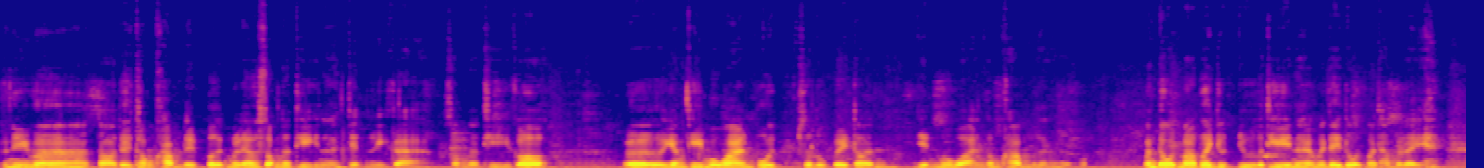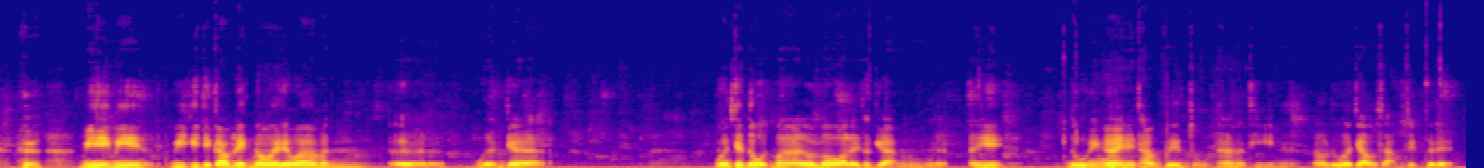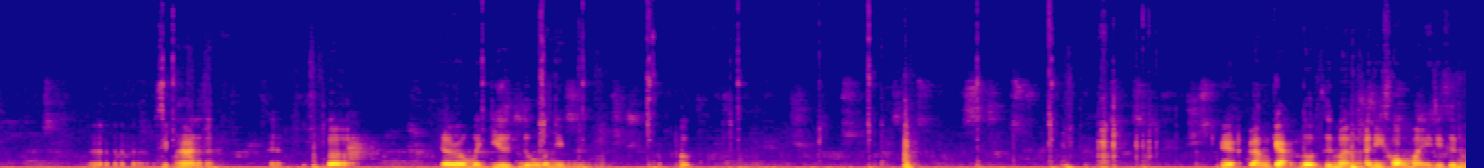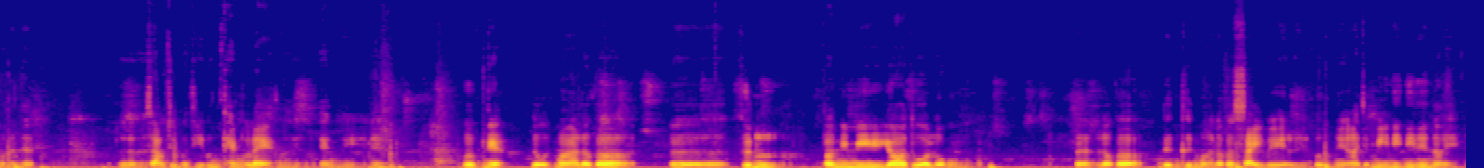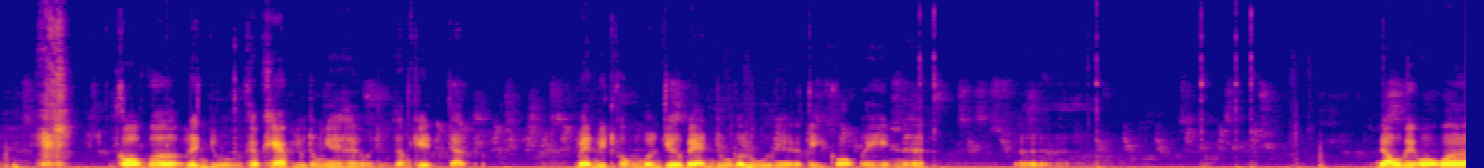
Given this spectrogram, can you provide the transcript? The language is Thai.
อันนี้มาต่อด้วยทองคำเลยเปิดมาแล้วสองนาทีนะเจ็ดนาฬิกาสองนาทีก็เอออย่างที่เมื่อวานพูดสรุปไปตอนเย็นเมื่อวานค่ำๆนะมันโดดมาเพื่อหยุดอยู่กับที่นะฮะไม่ได้โดดมาทำอะไร มีมีมีกิจกรรมเล็กน้อยแต่ว่ามันเออเหมือนจะ เหมือนจะโดดมาแล้วรออะไรสักอย่างหนึ่งนะอันนี้ดูง่ายๆในทม์เฟรมสมมติห้านาทีนะเอาหรือว่าจะเอาสามสิบก็ได้ สิบห้าแล้วกันก็เดี๋ยวเรามายืดดูกันนิดนึงเนี่ยหลังจากโดดขึ้นมา อันนี้ของใหม่ที่ขึ้นมานะสามสิบนาทีเพิ่งแท่งแรกแท่งนี้นะปึ๊บเนี่ยโดดมาแล้วก็เออขึ้นตอนนี้มีย่อตัวลงเอ่อแล้วก็ดึงขึ้นมาแล้วก็ไซเวย์เลยปุ๊บเนี่ยอาจจะมีนิดๆหน่อยๆ กรอบก็เล่นอยู่แคบๆอยู่ตรงนี้ฮะสังเกตจากแบนด์วิดต์ของบอลเจอร์แบนดูก็รู้เนี่ยตีกรอบให้เห็นนะฮะเดาไม่ออกว่า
